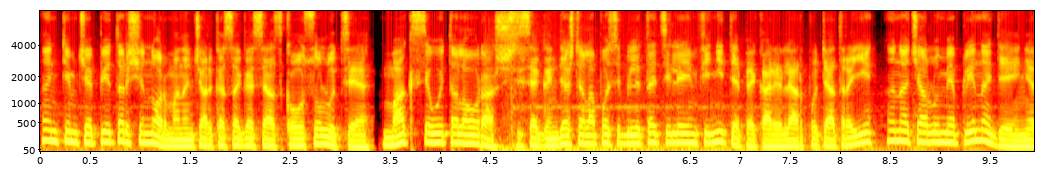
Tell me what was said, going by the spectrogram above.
în timp ce Peter și Norman încearcă să găsească o soluție. Max se uită la oraș și se gândește la posibilitățile infinite pe care le-ar putea trăi în acea lume plină de energie.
